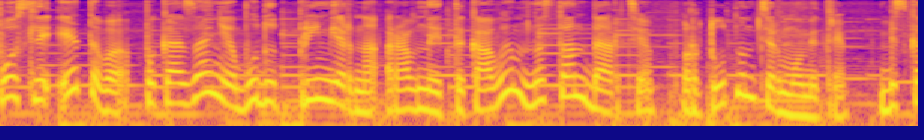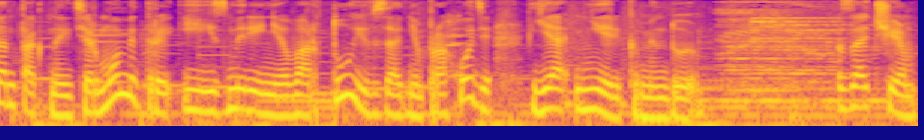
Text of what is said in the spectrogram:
После этого показания будут примерно равны таковым на стандарте – ртутном термометре. Бесконтактные термометры и измерения во рту и в заднем проходе я не рекомендую. Зачем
